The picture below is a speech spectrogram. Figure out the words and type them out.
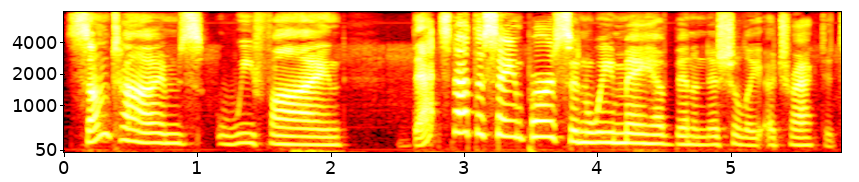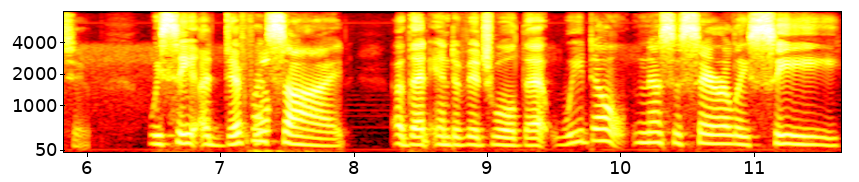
Sometimes we find that's not the same person we may have been initially attracted to. We see a different side of that individual that we don't necessarily see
